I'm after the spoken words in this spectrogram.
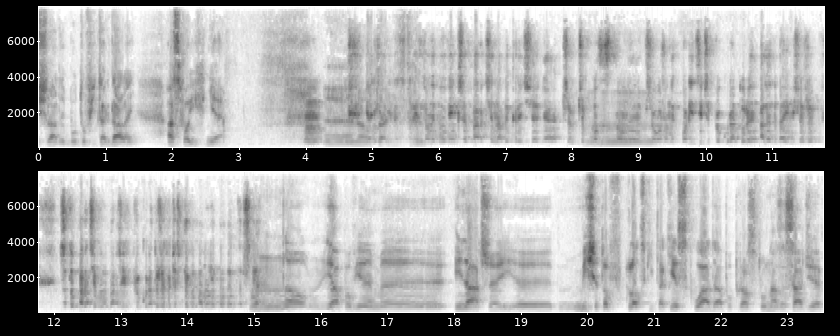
ślady butów i tak dalej, a swoich nie. E, No, Ja nie tak, wiem, z której strony było większe parcie na wykrycie, nie? Czy, czy było ze strony Mm. przełożonych policji, czy prokuratury, ale wydaje mi się, że, że to parcie było bardziej w prokuraturze, chociaż tego panu nie powiem też, nie? No, ja powiem e, inaczej. E, mi się to w klocki takie składa po prostu na zasadzie.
